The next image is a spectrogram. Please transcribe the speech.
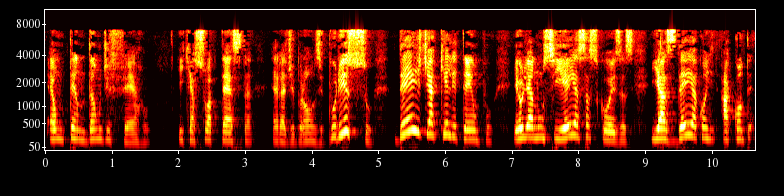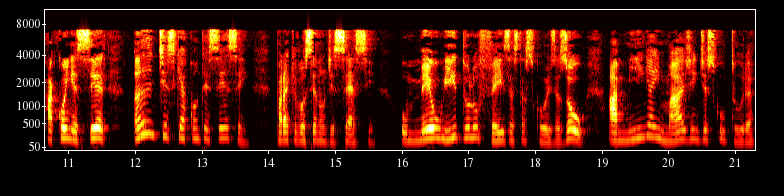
é um tendão de ferro e que a sua testa era de bronze. Por isso, desde aquele tempo, eu lhe anunciei essas coisas e as dei a, a, a conhecer antes que acontecessem, para que você não dissesse: o meu ídolo fez estas coisas, ou a minha imagem de escultura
